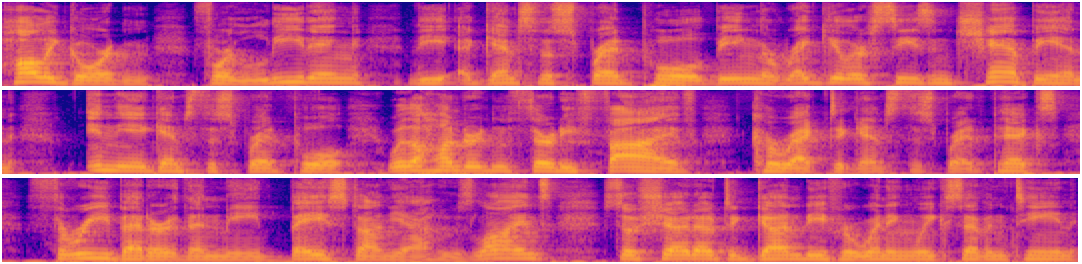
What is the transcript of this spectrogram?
Holly Gordon, for leading the against the spread pool, being the regular season champion in the against the spread pool with 135 correct against the spread picks, three better than me based on Yahoo's lines. So shout out to Gundy for winning week 17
